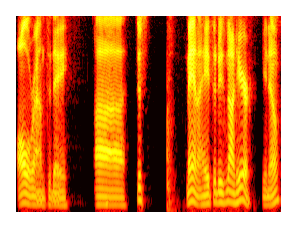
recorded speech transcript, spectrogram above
all around today. Uh, just man, I hate that he's not here. You know.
